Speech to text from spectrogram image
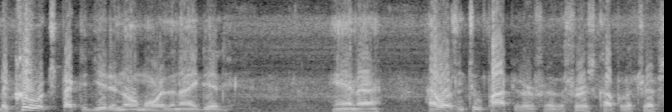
the crew expected you to know more than I did. And uh, I wasn't too popular for the first couple of trips.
